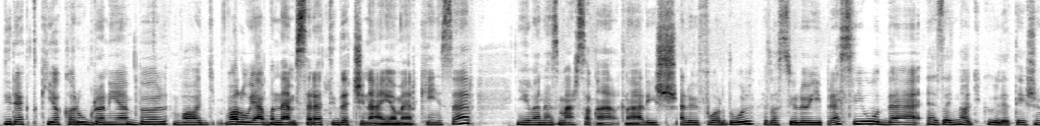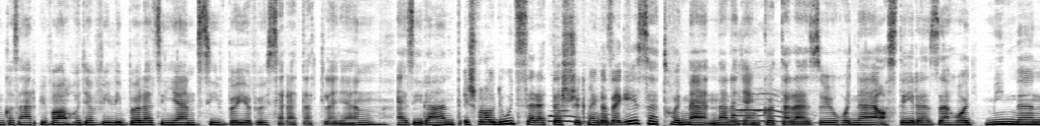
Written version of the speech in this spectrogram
direkt ki akar ugrani ebből, vagy valójában nem szereti, de csinálja, mert kényszer. Nyilván ez más szaknál is előfordul, ez a szülői presszió, de ez egy nagy küldetésünk az Árpival, hogy a Williből ez ilyen szívből jövő szeretet legyen ez iránt, és valahogy úgy szeretessük meg az egészet, hogy ne, ne legyen kötelező, hogy ne azt érezze, hogy minden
